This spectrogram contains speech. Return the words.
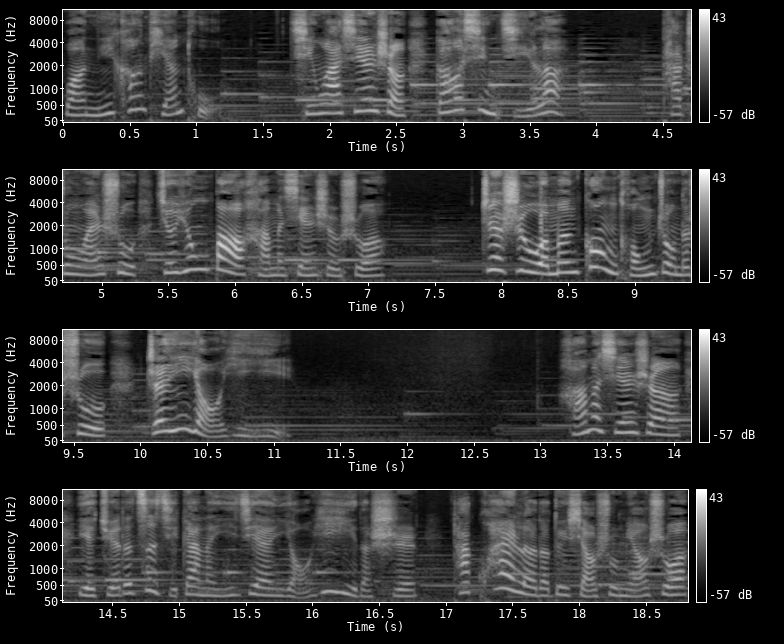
往泥坑填土。青蛙先生高兴极了，他种完树就拥抱蛤蟆先生说：“这是我们共同种的树，真有意义。”蛤蟆先生也觉得自己干了一件有意义的事，他快乐地对小树苗说：“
